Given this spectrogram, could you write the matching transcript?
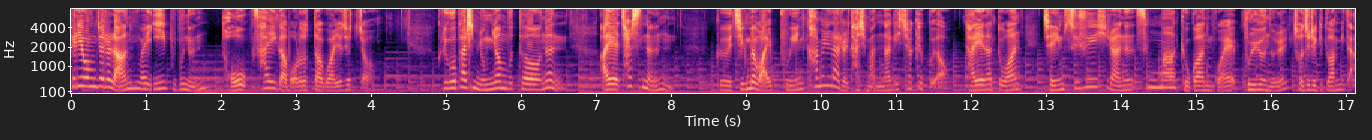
해리 왕자를 낳은 후에 이 부부는 더욱 사이가 멀어졌다고 알려졌죠. 그리고 86년부터는 아예 찰스는 그 지금의 와이프인 카밀라를 다시 만나기 시작했고요. 다이애나 또한 제임스 휴잇이라는 승마 교관과의 불륜을 저지르기도 합니다.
